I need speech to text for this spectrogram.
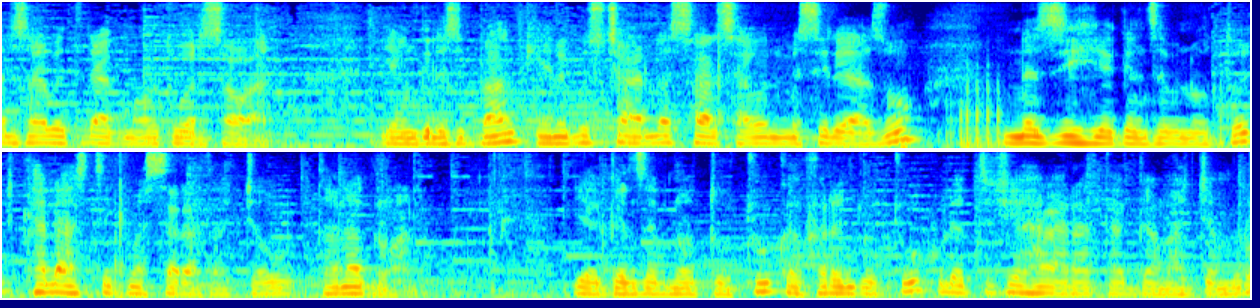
እልሳቤት ዳግማዎች ወርሰዋል የእንግሊዝ ባንክ የንጉሥ ቻርለስ ሳልሳዊ ምስል የያዙ እነዚህ የገንዘብ ኖቶች ከላስቲክ መሰራታቸው ተነግሯል የገንዘብ ኖቶቹ ከፈረንጆቹ 2024 አጋማሽ ጀምሮ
